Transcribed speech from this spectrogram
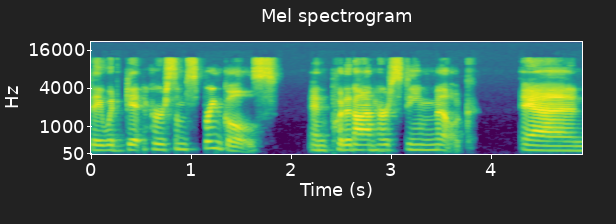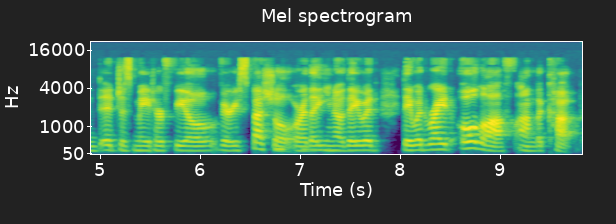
they would get her some sprinkles and put it on her steam milk and it just made her feel very special or that you mm-hmm. know they would they would write olaf on the cup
